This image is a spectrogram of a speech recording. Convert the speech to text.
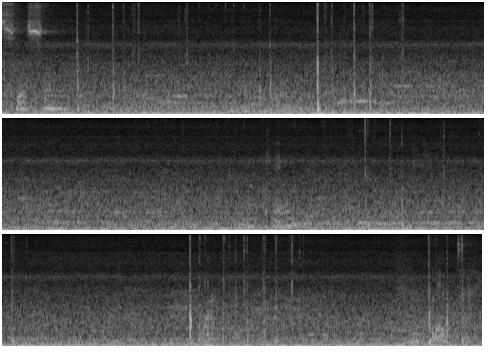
Insertion. Okay. What? Nucleotide.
